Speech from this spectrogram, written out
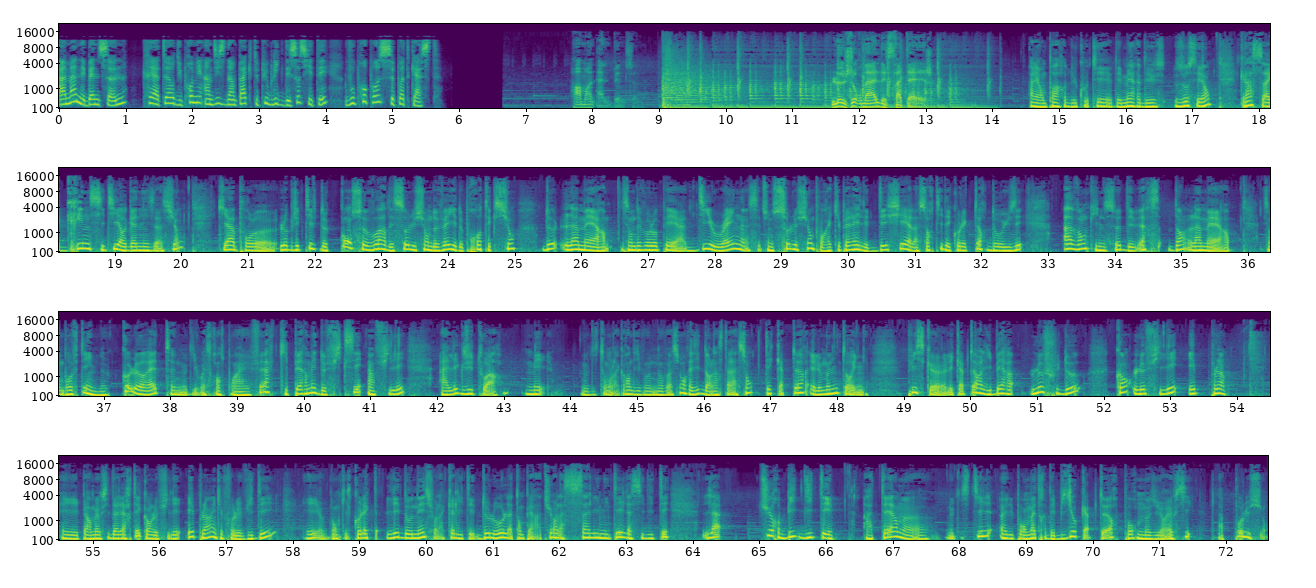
Haman et Benson, créateurs du premier indice d'impact public des sociétés, vous proposent ce podcast. Haman and Benson. Le journal des stratèges. Allez, on part du côté des mers et des océans grâce à Green City Organisation qui a pour l'objectif de concevoir des solutions de veille et de protection de la mer. Ils ont développé D-Rain, c'est une solution pour récupérer les déchets à la sortie des collecteurs d'eau usée avant qu'ils ne se déversent dans la mer. Ils ont breveté une collerette, nous dit westfrance.fr, qui permet de fixer un filet à l'exutoire. Mais, nous dit-on, la grande innovation réside dans l'installation des capteurs et le monitoring puisque les capteurs libèrent le flux d'eau quand le filet est plein. Et il permet aussi d'alerter quand le filet est plein et qu'il faut le vider. Et euh, donc il collecte les données sur la qualité de l'eau, la température, la salinité, l'acidité, la turbidité. À terme, euh, nous disent-ils, euh, ils pourront mettre des biocapteurs pour mesurer aussi la pollution.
